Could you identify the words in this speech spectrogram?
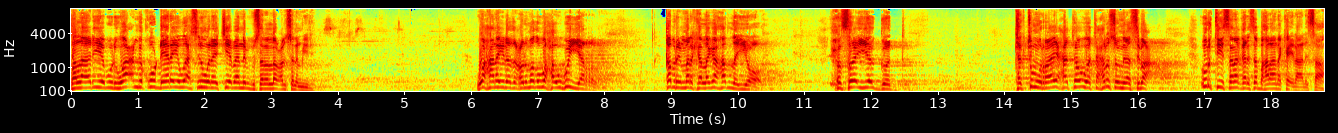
ballaadhiya buu ihi waacmiquu dheeraya waaxsinu wanaajiya baa nebigu sala allah alay slam yidhi. Waxaana yidhahdeen culimmadu waxa ugu yar qabri marka laga hadlayo xufro iyo god taktumu raa'ixatahu wa taxrusuhu min asibaac urtiisana qarisa bahalaana ka ilaalisaa.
